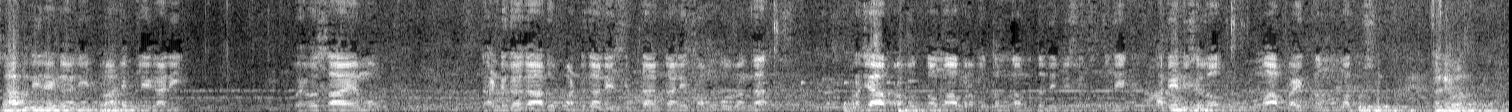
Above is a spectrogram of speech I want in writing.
సాగునీరే కానీ ప్రాజెక్టులే కానీ వ్యవసాయము దండుగ కాదు పండుగ అనే సిద్ధాంతాన్ని సంపూర్ణంగా ప్రజా ప్రభుత్వం మా ప్రభుత్వం నమ్ముతుంది విశ్వసిస్తుంది. అదే దిశలో మా ప్రయత్నము మా కృషి ఉంటుంది. ధన్యవాదాలు.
